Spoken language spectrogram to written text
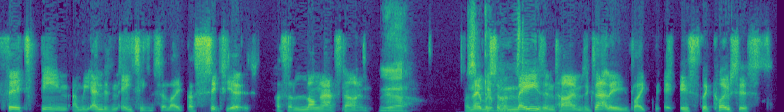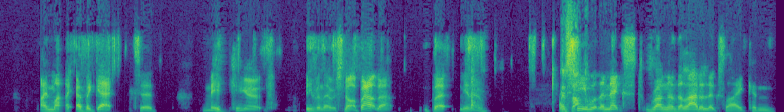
thirteen and we ended in eighteen. So like that's six years. That's a long ass time. Yeah, And there were some amazing times. Exactly, like it's the closest I might ever get to making it, even though it's not about that. But you know, I've Is that- what the next rung of the ladder looks like, and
